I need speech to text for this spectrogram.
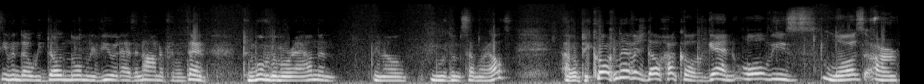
Even though we don't normally view it as an honor for the dead to move them around and you know move them somewhere else. Again, all these laws are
